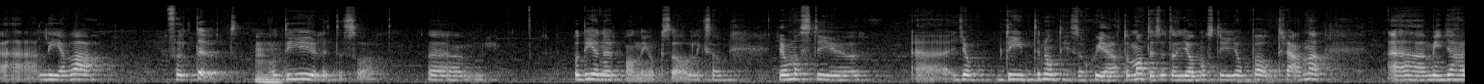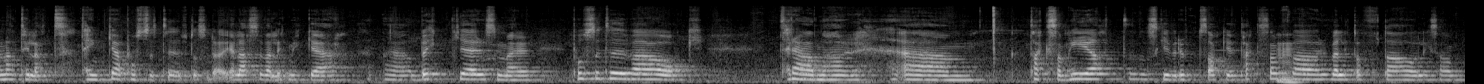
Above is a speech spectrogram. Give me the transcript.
uh, leva fullt ut. Mm. Och det är ju lite så. Um, och det är en utmaning också. Och liksom, jag måste ju uh, jobba, det är inte någonting som sker automatiskt utan jag måste ju jobba och träna min hjärna till att tänka positivt och sådär. Jag läser väldigt mycket uh, böcker som är positiva och tränar um, tacksamhet och skriver upp saker jag är tacksam mm. för väldigt ofta och, liksom,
